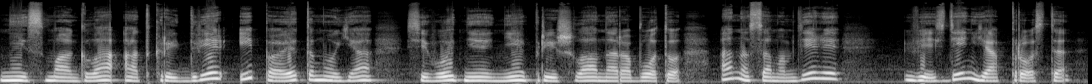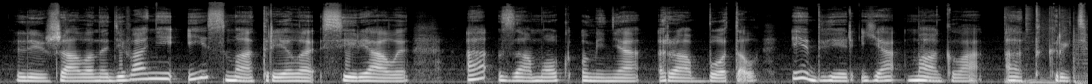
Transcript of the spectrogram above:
не смогла открыть дверь, и поэтому я сегодня не пришла на работу. А на самом деле весь день я просто лежала на диване и смотрела сериалы, а замок у меня работал, и дверь я могла открыть.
